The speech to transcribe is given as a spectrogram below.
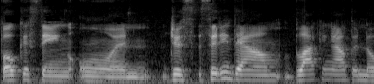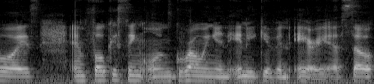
focusing on just sitting down, blocking out the noise, and focusing on growing in any given area. So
